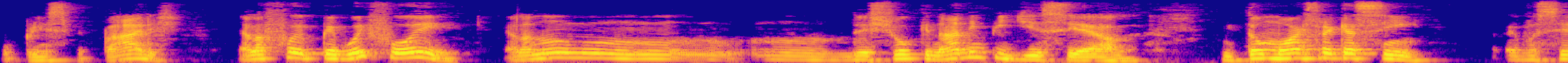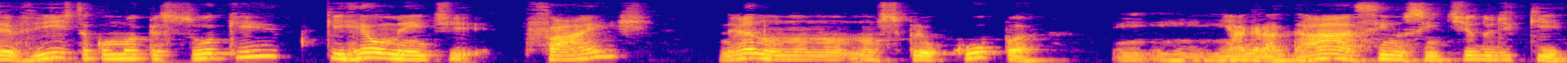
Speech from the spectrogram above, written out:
o príncipe Paris, ela foi, pegou e foi. Ela não, não, não deixou que nada impedisse ela. Então mostra que assim é você é vista como uma pessoa que, que realmente faz, né? não, não, não se preocupa em, em, agradar, assim, no sentido de que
